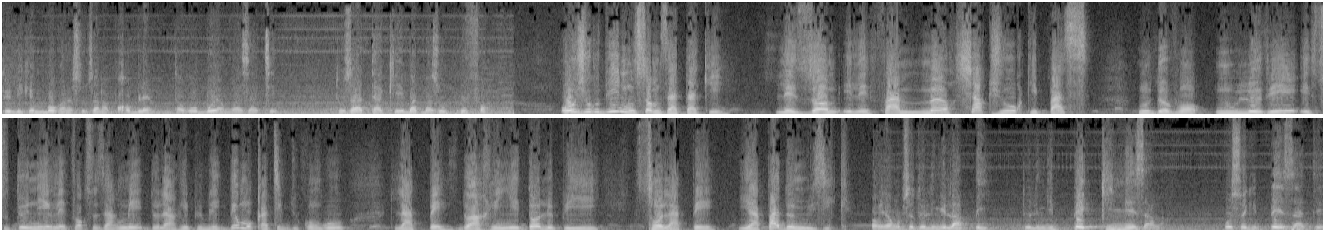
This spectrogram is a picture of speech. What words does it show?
toyebi ke mboka na so toza na problème moto akoboya yango aza te toza atake bato bazokufa Aujourd'hui, nous sommes attaqués. Les hommes et les femmes meurent chaque jour qui passe. Nous devons nous lever et soutenir les forces armées de la République démocratique du Congo. La paix doit régner dans le pays. Sans la paix, il n'y a pas de musique. Alors, yango biso tolingi la paix tolingi mpe kimia ezala po soki mpe eza te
